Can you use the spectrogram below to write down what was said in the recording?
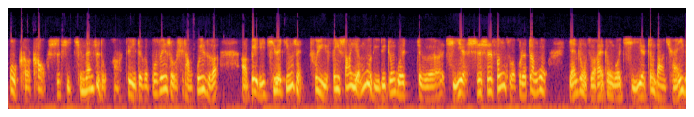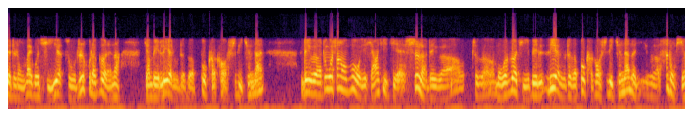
不可靠实体清单制度啊，对这个不遵守市场规则，啊，背离契约精神，出于非商业目的对中国这个企业实施封锁或者断供，严重损害中国企业正当权益的这种外国企业、组织或者个人呢，将被列入这个不可靠实体清单。这个中国商务部也详细解释了这个这个某个个体被列入这个不可靠实体清单的一个四种行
